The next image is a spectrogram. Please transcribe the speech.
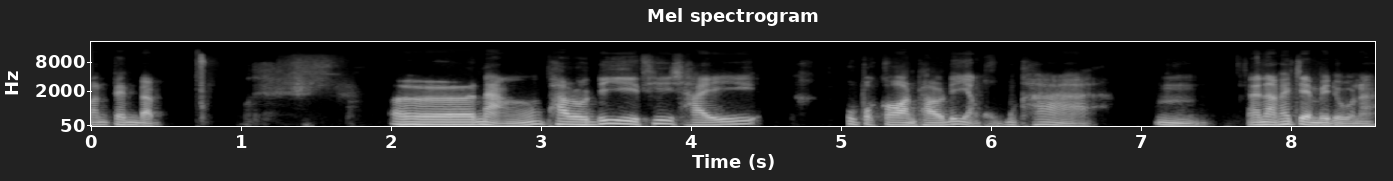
มันเป็นแบบเออหนัง parody ที่ใช้อุปกรณ์ parody อย่างคุ้มค่า อืมแนะนำให้เจมไปดูนะ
